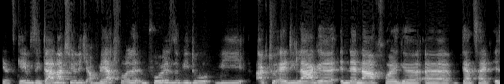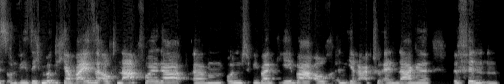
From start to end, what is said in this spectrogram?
Jetzt geben Sie da natürlich auch wertvolle Impulse, wie du, wie aktuell die Lage in der Nachfolge äh, derzeit ist und wie sich möglicherweise auch Nachfolger ähm, und Übergeber auch in ihrer aktuellen Lage befinden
